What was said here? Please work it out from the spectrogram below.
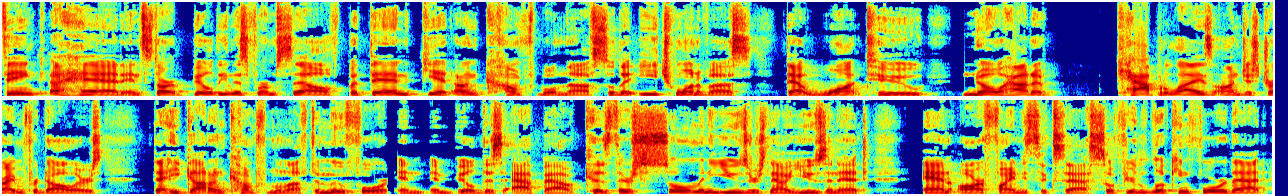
think ahead and start building this for himself, but then get uncomfortable enough so that each one of us that want to know how to capitalize on just driving for dollars that he got uncomfortable enough to move forward and, and build this app out because there's so many users now using it and are finding success. So if you're looking for that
